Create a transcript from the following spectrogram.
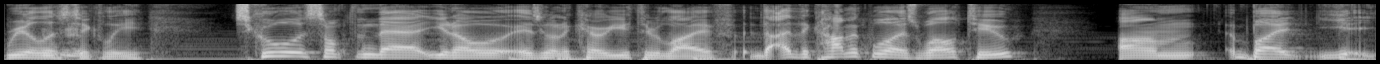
Realistically, mm-hmm. school is something that you know is going to carry you through life. The, the comic will as well too. Um, but y-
